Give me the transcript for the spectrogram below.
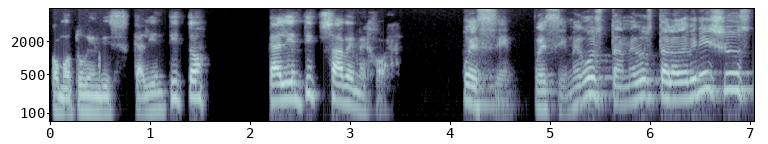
como tú bien dices, calientito, calientito sabe mejor. Pues sí, pues sí, me gusta, me gusta lo de Vinicius.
